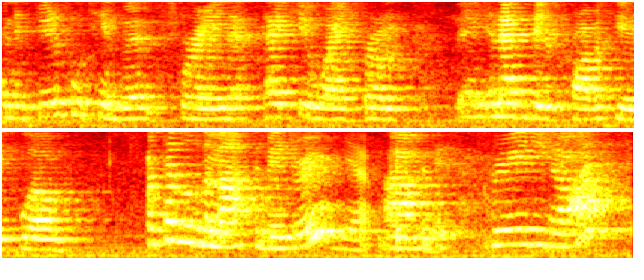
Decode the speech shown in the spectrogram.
and this beautiful timber screen that takes you away from and adds a bit of privacy as well. Let's have a look at the master bedroom. Yeah, um, is- it's pretty nice.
